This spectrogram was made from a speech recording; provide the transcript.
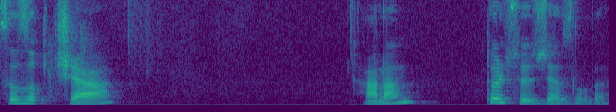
сызыкча анан төл сөз жазылды.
